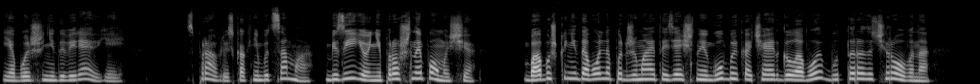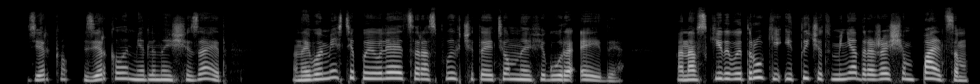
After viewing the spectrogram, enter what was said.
Я больше не доверяю ей. Справлюсь как-нибудь сама, без ее непрошенной помощи. Бабушка недовольно поджимает изящные губы и качает головой, будто разочарована. Зеркало, зеркало медленно исчезает, а на его месте появляется расплывчатая темная фигура Эйды. Она вскидывает руки и тычет в меня дрожащим пальцем,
